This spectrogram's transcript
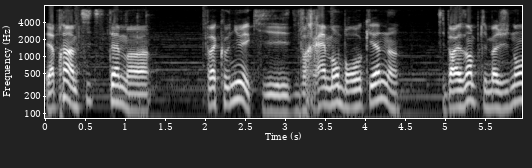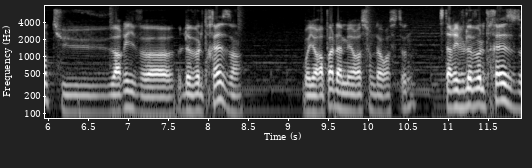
Et après un petit item pas connu et qui est vraiment broken. Si par exemple, imaginons, tu arrives à level 13, bon, il n'y aura pas l'amélioration de la Warstone. Si t'arrives level 13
